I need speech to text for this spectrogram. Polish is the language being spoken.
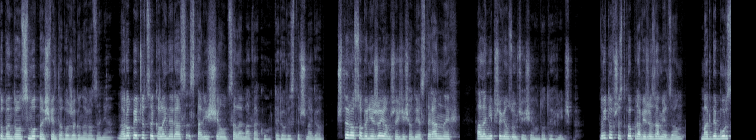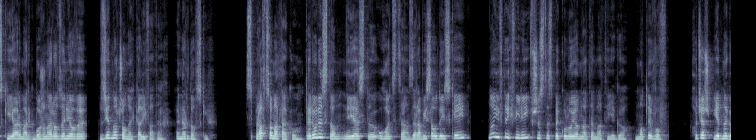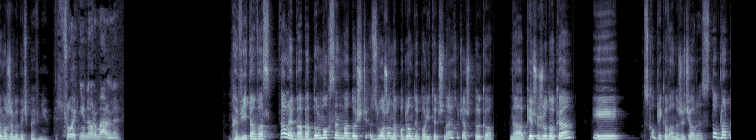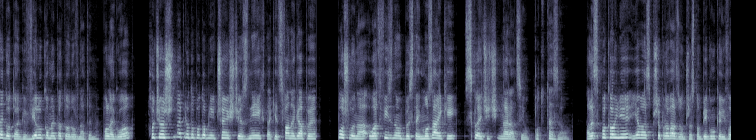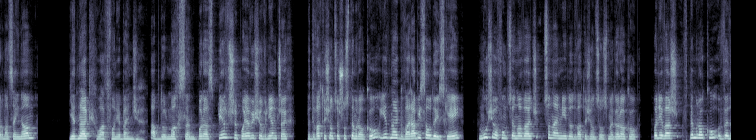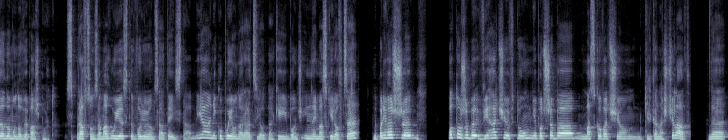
To będą smutne święta Bożego Narodzenia. Europejczycy kolejny raz stali się celem ataku terrorystycznego. Cztery osoby nie żyją, 60 jest rannych, ale nie przywiązujcie się do tych liczb. No i to wszystko prawie że zamiedzą magdeburski jarmark bożonarodzeniowy w Zjednoczonych Kalifatach Enerdowskich. Sprawcą ataku, terrorystą jest uchodźca z Arabii Saudyjskiej, no i w tej chwili wszyscy spekulują na temat jego motywów. Chociaż jednego możemy być pewni. Jest człowiek nienormalny. Witam Was. Taleb Abdul Mohsen ma dość złożone poglądy polityczne, chociaż tylko na pierwszy rzut oka i skomplikowany życiorys. To dlatego tak wielu komentatorów na tym poległo, chociaż najprawdopodobniej część z nich, takie cwane gapy, poszły na łatwiznę, by z tej mozaiki sklecić narrację pod tezę. Ale spokojnie, ja Was przeprowadzę przez tą biegunkę informacyjną, jednak łatwo nie będzie. Abdul Mohsen po raz pierwszy pojawił się w Niemczech w 2006 roku, jednak w Arabii Saudyjskiej musiał funkcjonować co najmniej do 2008 roku, ponieważ w tym roku wydano mu nowy paszport. Sprawcą zamachu jest wojujący ateista. Ja nie kupuję narracji o takiej bądź innej maskierowce, ponieważ e, po to, żeby wjechać w tłum, nie potrzeba maskować się kilkanaście lat. E,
